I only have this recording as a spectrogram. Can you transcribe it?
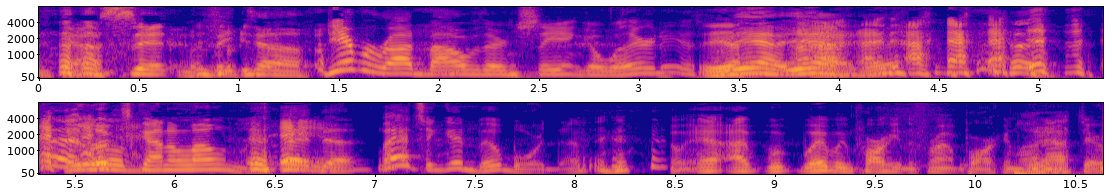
kind of sitting. It'd be tough. Do you ever ride by over there and see it and go, "Well, there it is"? Yeah. Yeah, yeah. It looks kind of lonely. well, that's a good billboard, though. I, I, we've been parking the front parking lot out there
